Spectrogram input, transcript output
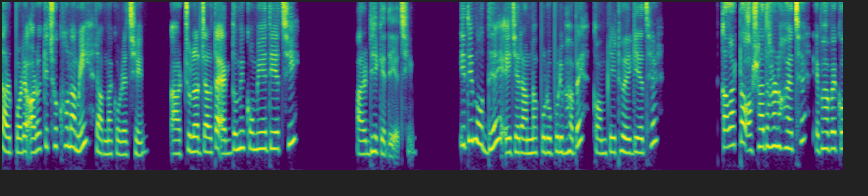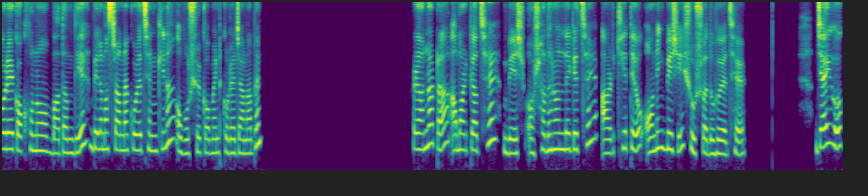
তারপরে আরও কিছুক্ষণ আমি রান্না করেছি। আর চুলার জালটা একদমই কমিয়ে দিয়েছি আর ঢেকে দিয়েছি। ইতিমধ্যে এই যে রান্না পুরোপুরিভাবে কমপ্লিট হয়ে গিয়েছে কালারটা অসাধারণ হয়েছে। এভাবে করে কখনো বাদাম দিয়ে বেলে মাছ রান্না করেছেন কিনা অবশ্যই কমেন্ট করে জানাবেন। রান্নাটা আমার কাছে বেশ অসাধারণ লেগেছে আর খেতেও অনেক বেশি সুস্বাদু হয়েছে। যাই হোক,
